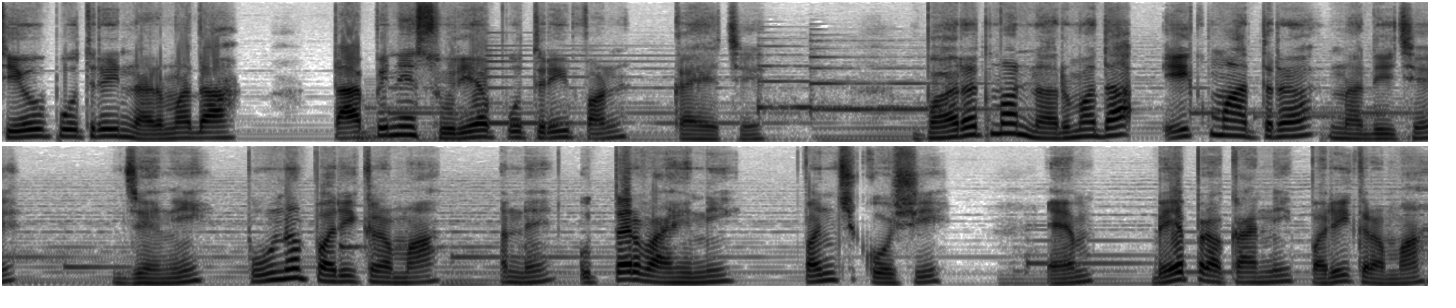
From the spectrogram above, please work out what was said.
શિવપુત્રી નર્મદા તાપીને સૂર્યપુત્રી પણ કહે છે. ભારતમાં નર્મદા એકમાત્ર નદી છે, જેની પૂર્ણ પરિક્રમા અને ઉત્તરવાહિની પંચકોશી એમ બે પ્રકારની પરિક્રમા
